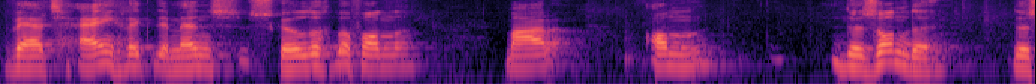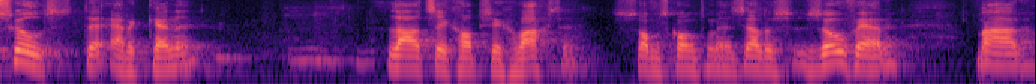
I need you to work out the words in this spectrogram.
werd eigenlijk de mens schuldig bevonden, maar om de zonde, de schuld te erkennen, laat zich op zich wachten. Soms komt men zelfs zo ver, maar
